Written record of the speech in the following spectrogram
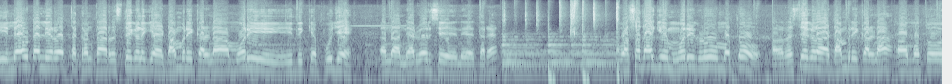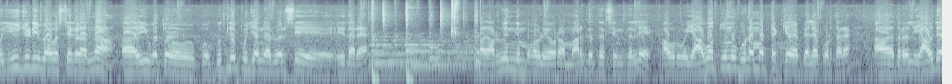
ಈ ಲೇಔಟಲ್ಲಿ ಇರತಕ್ಕಂಥ ರಸ್ತೆಗಳಿಗೆ ಡಾಂಬರೀಕರಣ, ಮೋರಿ ಇದಕ್ಕೆ ಪೂಜೆ ಅನ್ನ ನೆರವೇರಿಸಿ ಇದ್ದಾರೆ ಹೊಸದಾಗಿ ಮೋರಿಗಳು ಮತ್ತು ರಸ್ತೆಗಳ ಡಾಂಬರೀಕರಣ ಮತ್ತು ಯು ಜಿ ಡಿ ವ್ಯವಸ್ಥೆಗಳನ್ನ ಇವತ್ತು ಗುದ್ಲಿ ಪೂಜೆ ನೆರವೇರಿಸಿ ಇದ್ದಾರೆ. ಅರವಿಂದ್ ನಿಂಬಾವಳಿ ಅವರ ಮಾರ್ಗದರ್ಶನದಲ್ಲಿ ಅವರು ಯಾವತ್ತೂ ಗುಣಮಟ್ಟಕ್ಕೆ ಬೆಲೆ ಕೊಡ್ತಾರೆ ಅದರಲ್ಲಿ ಯಾವುದೇ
